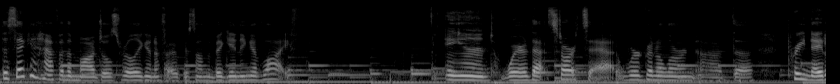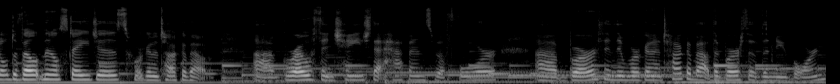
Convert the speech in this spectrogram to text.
The second half of the module is really going to focus on the beginning of life and where that starts at. We're going to learn uh, the prenatal developmental stages. We're going to talk about uh, growth and change that happens before uh, birth, and then we're going to talk about the birth of the newborn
